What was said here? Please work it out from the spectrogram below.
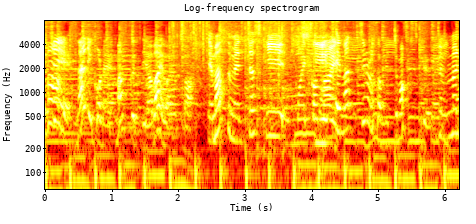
美味しい。何これ？マックってやばいわやっぱ。えマックめっちゃ好き。もう行かない。えまチロルさんめっちゃマック好き。だよねめっ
